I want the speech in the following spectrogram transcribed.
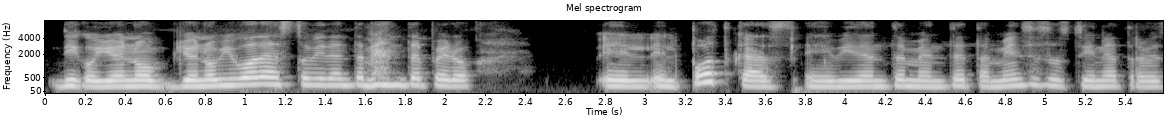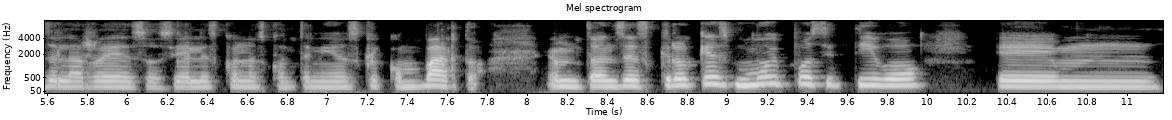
digo, yo no, yo no vivo de esto, evidentemente, pero el, el podcast, evidentemente, también se sostiene a través de las redes sociales con los contenidos que comparto. Entonces, creo que es muy positivo. em,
